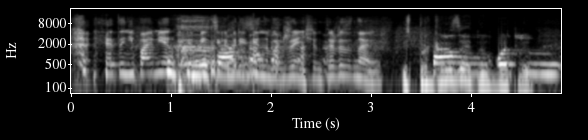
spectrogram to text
Это не помеха любителям резиновых женщин, ты же знаешь. То есть прогрызать надо будет лед.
